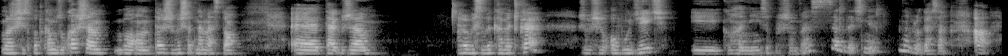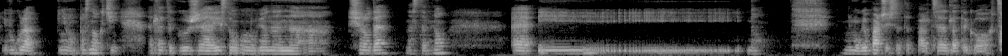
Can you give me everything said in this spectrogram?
Może się spotkam z Łukaszem, bo on też wyszedł na miasto. E, także robię sobie kaweczkę, żeby się obudzić. I kochani, zapraszam Was serdecznie na vlogasa. A, i w ogóle nie mam paznokci, dlatego że jestem umówiona na środę następną. E, I no, nie mogę patrzeć na te palce, dlatego chcę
